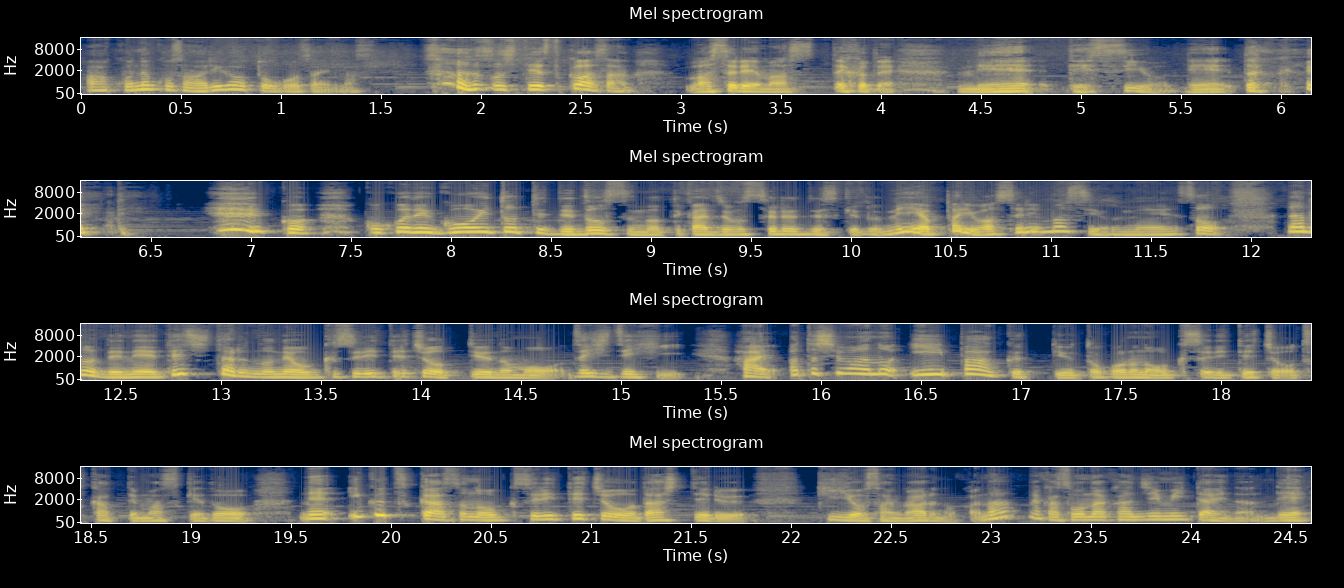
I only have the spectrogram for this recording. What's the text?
あ、子猫さんありがとうございます。そして、スコアさん、忘れます。ってことで、ね、ですよね。とか言って。こ、ここで合意取っててどうすんのって感じもするんですけどね、やっぱり忘れますよね。そう。なのでね、デジタルのね、お薬手帳っていうのも、ぜひぜひ。はい。私はあの、e パークっていうところのお薬手帳を使ってますけど、ね、いくつかそのお薬手帳を出してる企業さんがあるのかな？なんかそんな感じみたいなんで、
